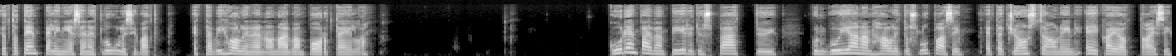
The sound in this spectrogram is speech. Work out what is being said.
jotta temppelin jäsenet luulisivat, että vihollinen on aivan porteilla. Kuuden päivän piiritys päättyi, kun Guyanan hallitus lupasi, että Jonestowniin ei kajottaisi.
